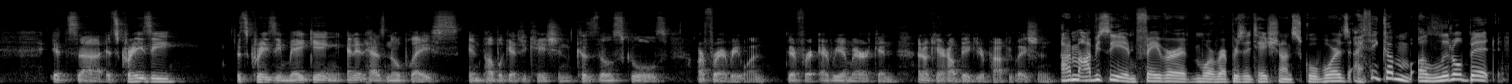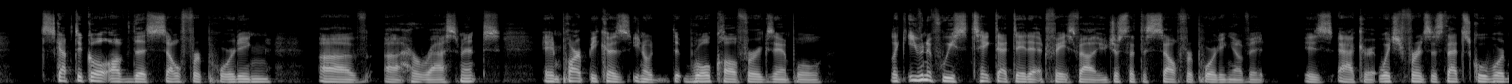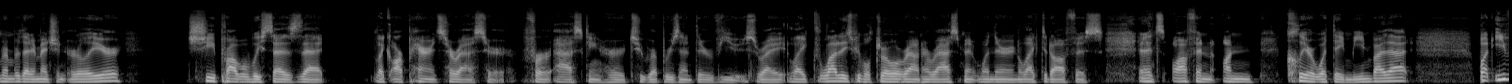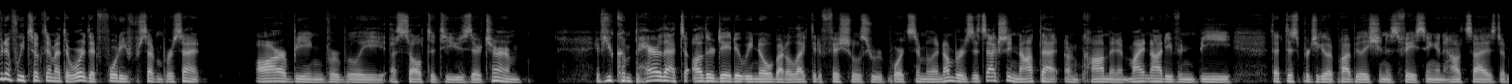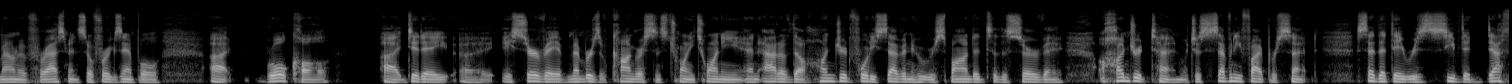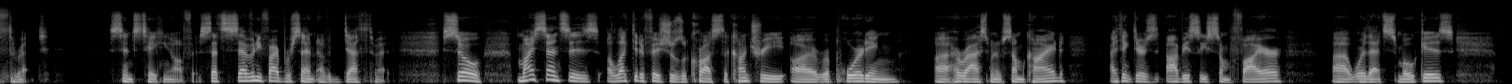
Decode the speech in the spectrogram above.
It's, uh, it's crazy it's crazy making and it has no place in public education because those schools are for everyone. They're for every american. I don't care how big your population. I'm obviously in favor of more representation on school boards. I think i'm a little bit skeptical of the self-reporting of uh, harassment, in part because you know the roll call, for example, like even if we take that data at face value, just that the self-reporting of it is accurate. Which, for instance, that school board member that I mentioned earlier, she probably says that like our parents harass her for asking her to represent their views, right? Like a lot of these people throw around harassment when they're in elected office, and it's often unclear what they mean by that. But even if we took them at their word that 47% are being verbally assaulted, to use their term, if you compare that to other data we know about elected officials who report similar numbers, it's actually not that uncommon. It might not even be that this particular population is facing an outsized amount of harassment. So, for example, uh, roll call uh, did a uh, a survey of members of Congress since 2020, and out of the 147 who responded to the survey, 110, which is 75 percent, said that they received a death threat since taking office. That's 75% of a death threat. So, my sense is elected officials across the country are reporting uh, harassment of some kind. I think there's obviously some fire uh, where that smoke is.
